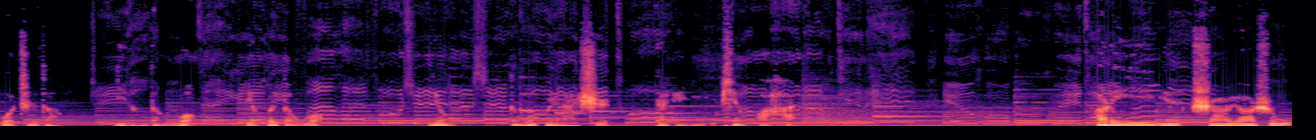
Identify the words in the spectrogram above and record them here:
我知道你能等我，也会等我。妞，等我归来时。带给你一片花海。二零一一年十二月二十五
